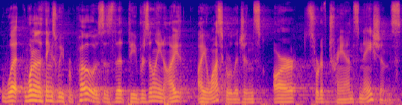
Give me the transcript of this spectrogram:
what, one of the things we propose is that the Brazilian ayahuasca religions are sort of trans nations.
